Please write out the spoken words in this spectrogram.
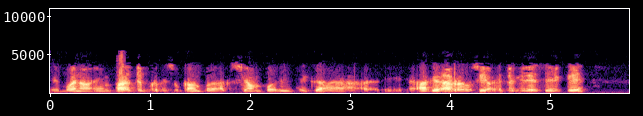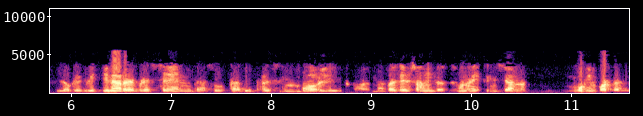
eh, bueno, en parte porque su campo de acción política eh, ha quedado reducido. Esto quiere decir que lo que Representa, su capital simbólico, me parece que son una distinción muy importante.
